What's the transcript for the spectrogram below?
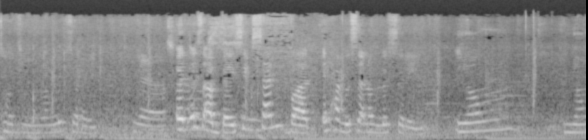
โทษทีมันไม่เจอ Yes It is a basic scent, but it has the scent of luxury. Nhóm Nhóm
